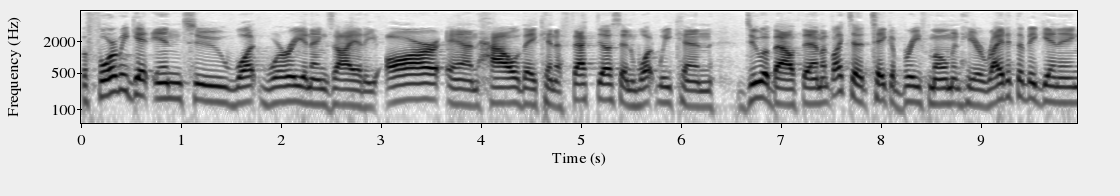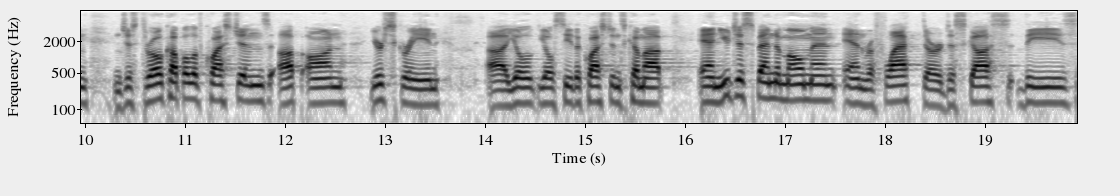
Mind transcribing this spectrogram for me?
Before we get into what worry and anxiety are and how they can affect us and what we can do about them, I'd like to take a brief moment here right at the beginning and just throw a couple of questions up on your screen. Uh, you'll, you'll see the questions come up and you just spend a moment and reflect or discuss these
